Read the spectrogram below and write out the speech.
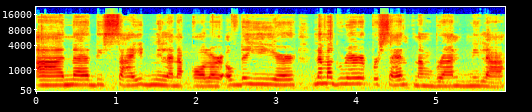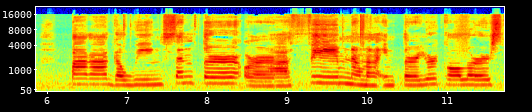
ah, na-decide nila na color of the year na magre-represent ng brand nila para gawing center or ah, theme ng mga interior colors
